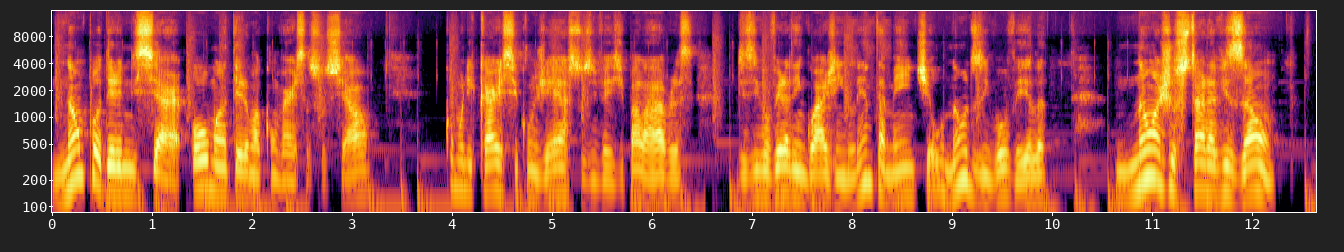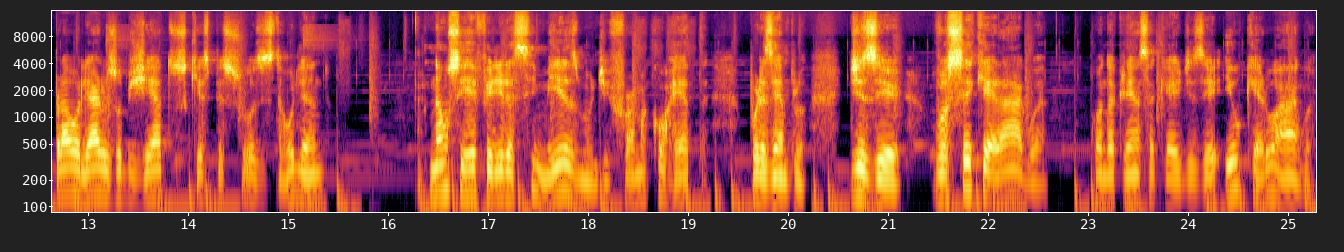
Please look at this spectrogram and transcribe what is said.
não poder iniciar ou manter uma conversa social, comunicar-se com gestos em vez de palavras, desenvolver a linguagem lentamente ou não desenvolvê-la, não ajustar a visão para olhar os objetos que as pessoas estão olhando, não se referir a si mesmo de forma correta. Por exemplo, dizer você quer água quando a criança quer dizer eu quero água.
